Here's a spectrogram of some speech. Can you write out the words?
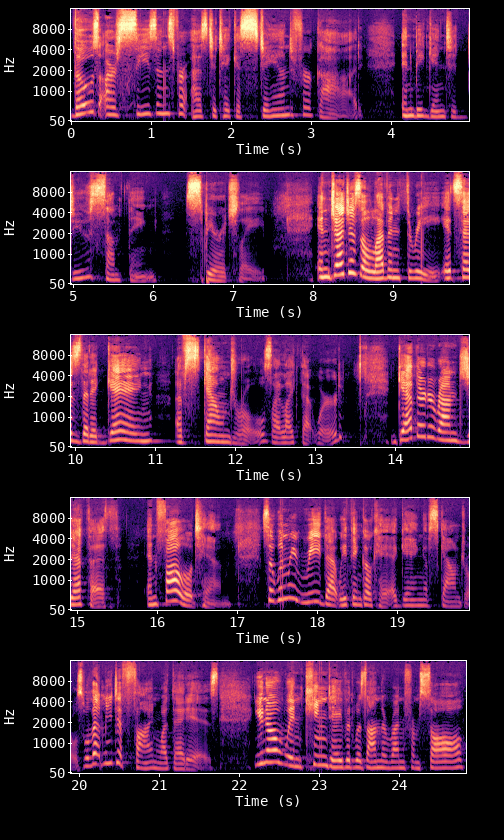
Those are seasons for us to take a stand for God and begin to do something spiritually. In Judges 11:3, it says that a gang of scoundrels, I like that word, gathered around Jephthah and followed him. So when we read that, we think, okay, a gang of scoundrels. Well, let me define what that is. You know, when King David was on the run from Saul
